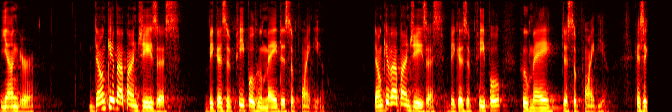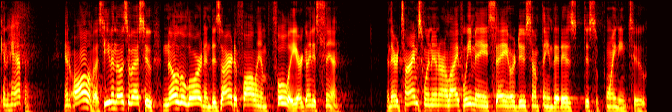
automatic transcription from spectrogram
younger, don't give up on Jesus because of people who may disappoint you. Don't give up on Jesus because of people who may disappoint you, because it can happen. And all of us, even those of us who know the Lord and desire to follow Him fully, are going to sin. And there are times when in our life we may say or do something that is disappointing too.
